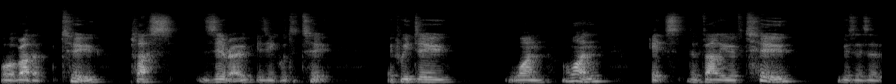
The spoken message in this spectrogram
or rather 2 plus 0 is equal to 2. If we do 1, 1, it's the value of 2, because there's a,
